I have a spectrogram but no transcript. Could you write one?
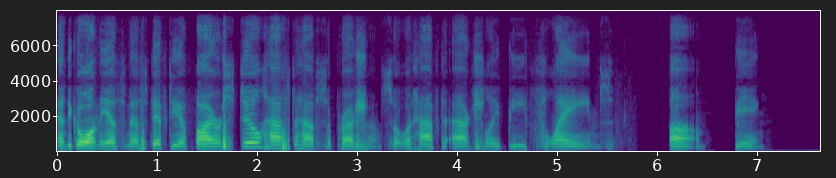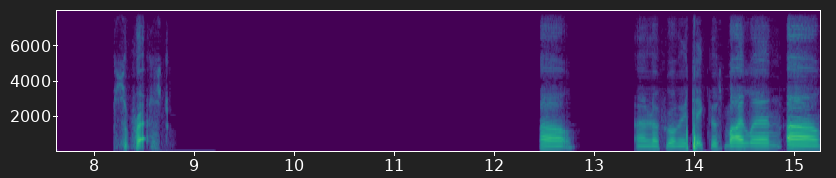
And to go on the S&S 50, a fire still has to have suppression, so it would have to actually be flames um, being suppressed. Uh, I don't know if you want me to take this, Mylin. Uh,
